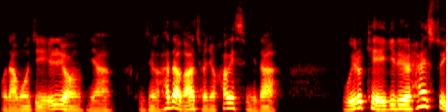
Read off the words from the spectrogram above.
어, 나머지 1년 그냥 군생활 하다가 전역하겠습니다. 뭐 이렇게 얘기를 할수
